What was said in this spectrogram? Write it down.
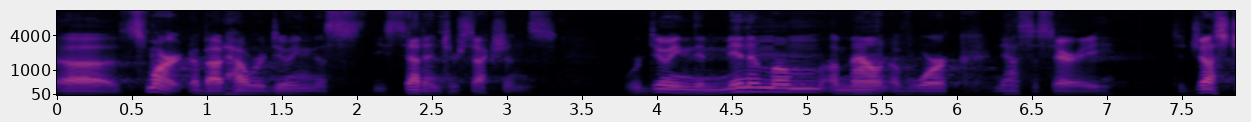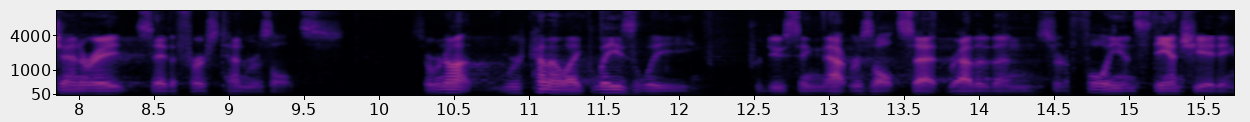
uh, smart about how we're doing this, these set intersections. We're doing the minimum amount of work necessary to just generate, say, the first 10 results. So we're not, we're kind of like lazily producing that result set rather than sort of fully instantiating,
